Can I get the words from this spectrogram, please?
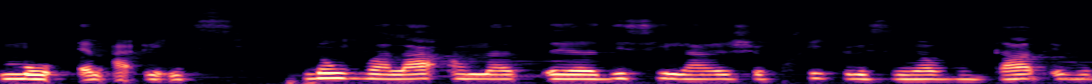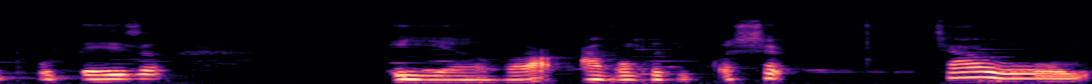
mots M-A-U-X. Donc voilà, euh, d'ici là, je prie que le Seigneur vous garde et vous protège. Et euh, voilà, à vendredi prochain. Ciao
